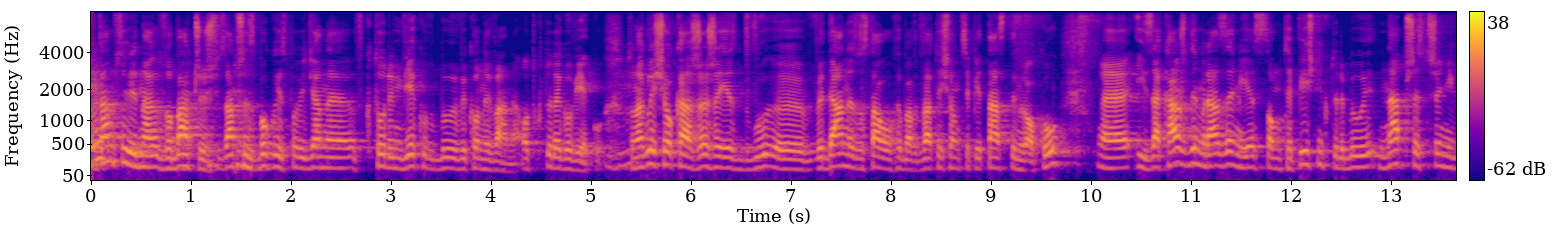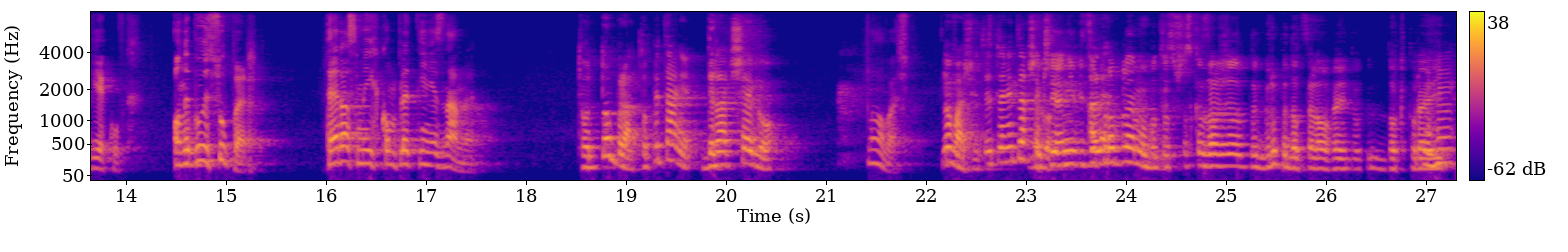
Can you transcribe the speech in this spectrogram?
Mhm. tam sobie na, zobaczysz, zawsze z boku jest powiedziane, w którym wieku były wykonywane, od którego wieku, Mhm. to nagle się okaże, że jest dwu, e, wydane zostało chyba w 2015 roku i za każdym razem jest, są te pieśni, które były na przestrzeni wieków. One były super. Teraz my ich kompletnie nie znamy. To dobra, to pytanie, dlaczego? No właśnie. No właśnie, to jest pytanie dlaczego. Znaczy ja nie widzę Ale- problemu, bo to wszystko zależy od grupy docelowej, do, do której, Mhm.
